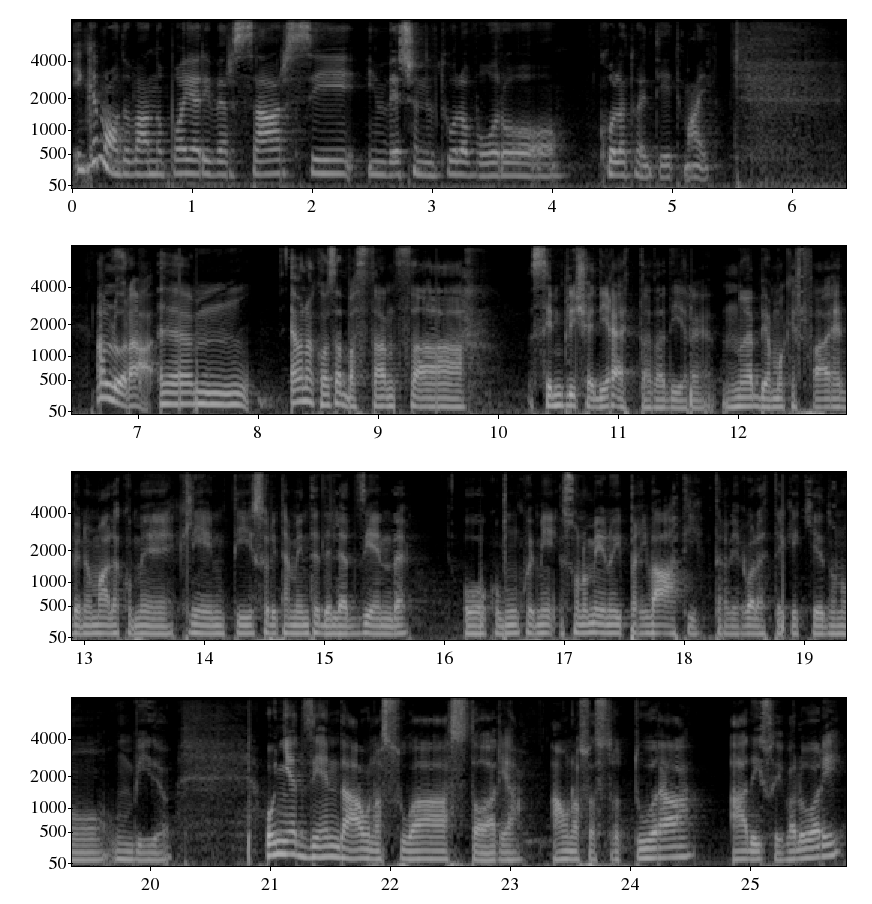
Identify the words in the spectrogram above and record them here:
in che modo vanno poi a riversarsi invece nel tuo lavoro con la 28 Mile? Allora, ehm, è una cosa abbastanza semplice e diretta da dire. Noi abbiamo a che fare bene o male come clienti solitamente delle aziende o comunque me- sono meno i privati, tra virgolette, che chiedono un video. Ogni azienda ha una sua storia, ha una sua struttura, ha dei suoi valori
